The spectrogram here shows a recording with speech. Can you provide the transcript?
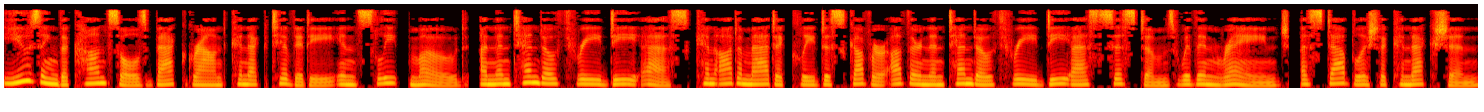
Using the console's background connectivity in sleep mode, a Nintendo 3DS can automatically discover other Nintendo 3DS systems within range, establish a connection,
